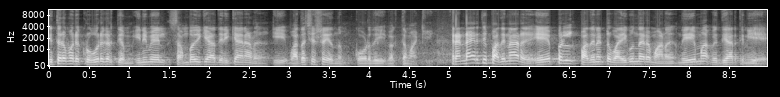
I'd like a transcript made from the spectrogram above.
ഇത്തരമൊരു ക്രൂരകൃത്യം ഇനിമേൽ സംഭവിക്കാതിരിക്കാനാണ് ഈ വധശിക്ഷയെന്നും കോടതി വ്യക്തമാക്കി. രണ്ടായിരത്തി പതിനാറ് ഏപ്രിൽ പതിനെട്ട് വൈകുന്നേരമാണ് നിയമ വിദ്യാർത്ഥിനിയെ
